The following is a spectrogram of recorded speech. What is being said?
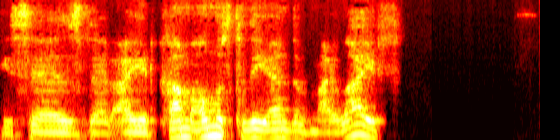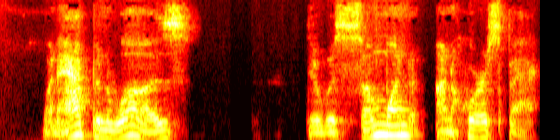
He says that I had come almost to the end of my life. What happened was there was someone on horseback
